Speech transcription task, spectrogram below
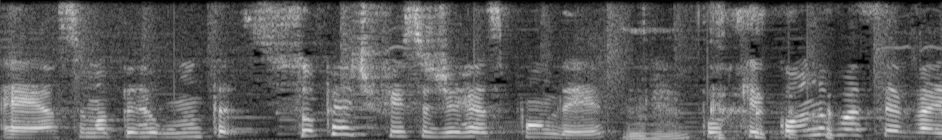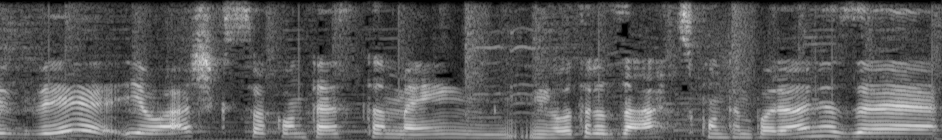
essa é uma pergunta super difícil de responder, uhum. porque quando você vai ver, e eu acho que isso acontece também em outras artes contemporâneas, é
